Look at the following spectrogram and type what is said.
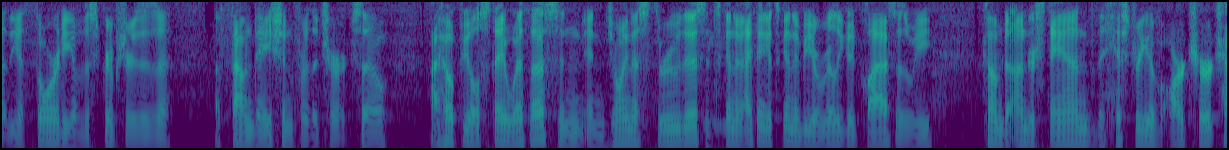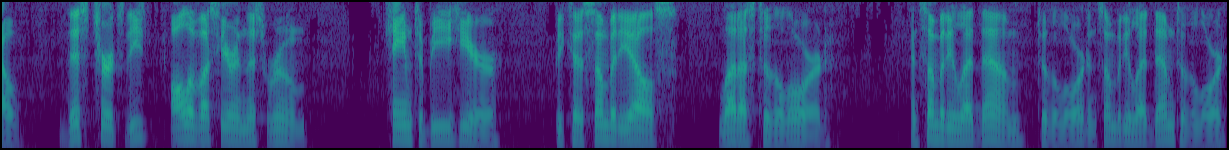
uh, the authority of the scriptures as a, a foundation for the church. So I hope you'll stay with us and, and join us through this. It's gonna I think it's gonna be a really good class as we come to understand the history of our church, how this church, these all of us here in this room came to be here because somebody else led us to the Lord and somebody led them to the Lord, and somebody led them to the Lord,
